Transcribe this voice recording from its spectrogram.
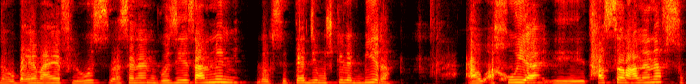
لو بقى معايا فلوس مثلا جوزي يزعل مني لو الستات دي مشكلة كبيرة. أو أخويا يتحسر على نفسه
